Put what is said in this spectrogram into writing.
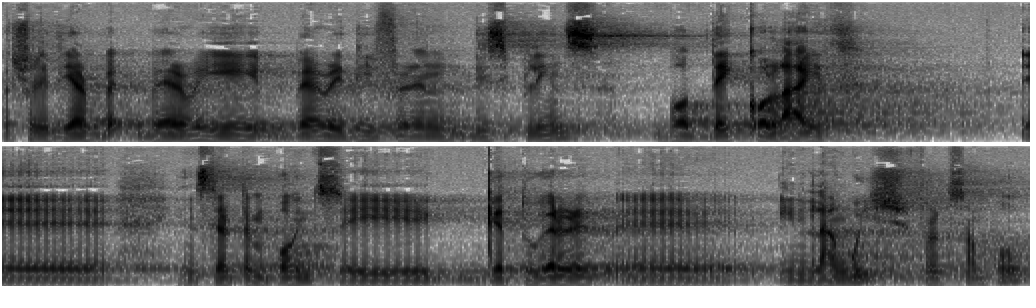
actually they are very, very different disciplines, but they collide uh, in certain points. They get together uh, in language, for example,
